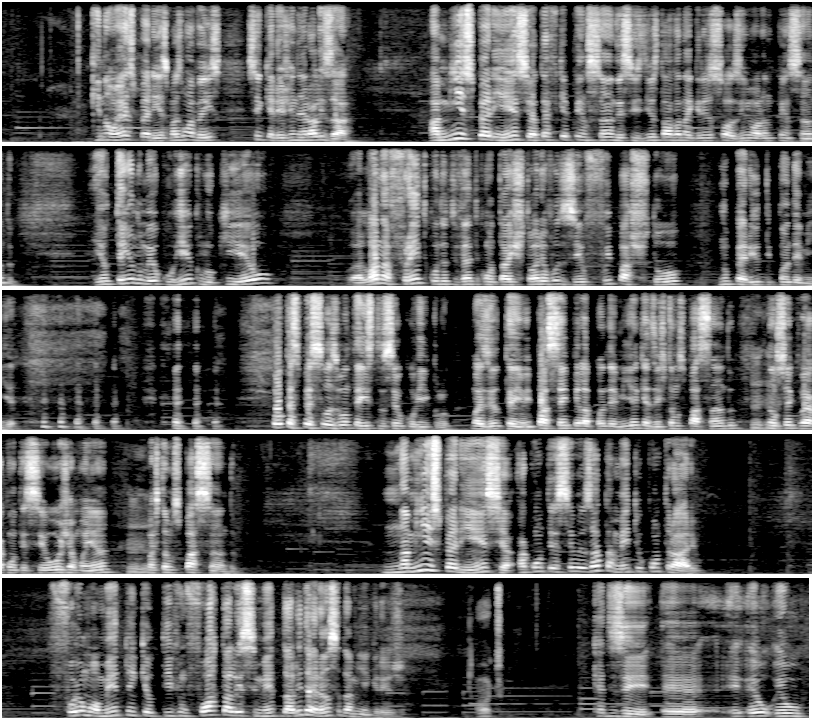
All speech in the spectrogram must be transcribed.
que não é experiência, mais uma vez, sem querer generalizar. A minha experiência, eu até fiquei pensando, esses dias estava na igreja sozinho, orando, pensando. Eu tenho no meu currículo que eu, lá na frente, quando eu tiver de contar a história, eu vou dizer, eu fui pastor no período de pandemia. Poucas pessoas vão ter isso no seu currículo, mas eu tenho. E passei pela pandemia, quer dizer, estamos passando. Uhum. Não sei o que vai acontecer hoje, amanhã, uhum. mas estamos passando. Na minha experiência, aconteceu exatamente o contrário. Foi um momento em que eu tive um fortalecimento da liderança da minha igreja. Ótimo. Quer dizer, é, eu, eu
